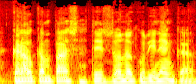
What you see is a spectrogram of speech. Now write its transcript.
Caral Campàs, des d'Ona Codinenca.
